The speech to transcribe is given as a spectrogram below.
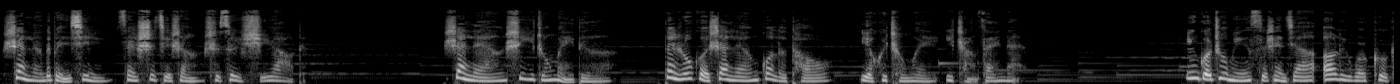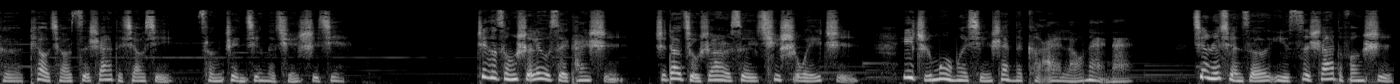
善良的本性在世界上是最需要的。善良是一种美德，但如果善良过了头，也会成为一场灾难。英国著名慈善家奥利沃·库克跳桥自杀的消息，曾震惊了全世界。这个从十六岁开始，直到九十二岁去世为止，一直默默行善的可爱老奶奶，竟然选择以自杀的方式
